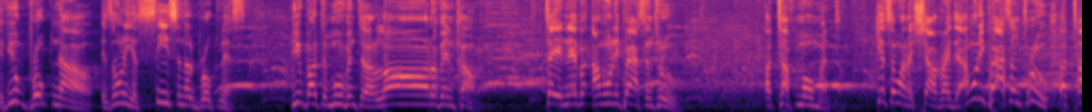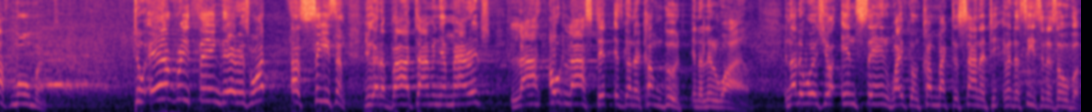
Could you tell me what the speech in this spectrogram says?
If you broke now, it's only a seasonal brokenness. You're about to move into a lot of income. Tell your neighbor, I'm only passing through a tough moment. Give someone a shout right there. I'm only passing through a tough moment. To everything there is what? A season. You got a bad time in your marriage, last, outlast it, it's going to come good in a little while. In other words, your insane wife gonna come back to sanity when the season is over.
